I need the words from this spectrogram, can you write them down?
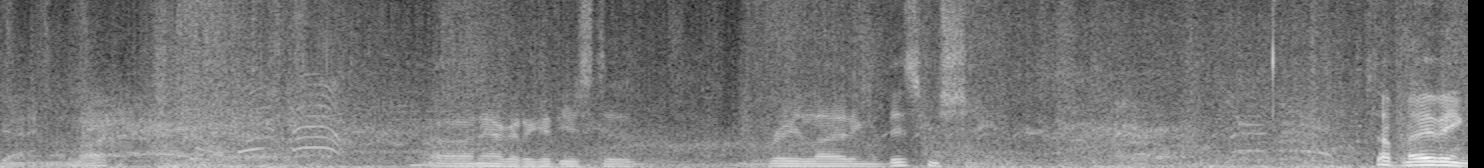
game. I like it. Oh, now I've got to get used to reloading this machine. Stop moving.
